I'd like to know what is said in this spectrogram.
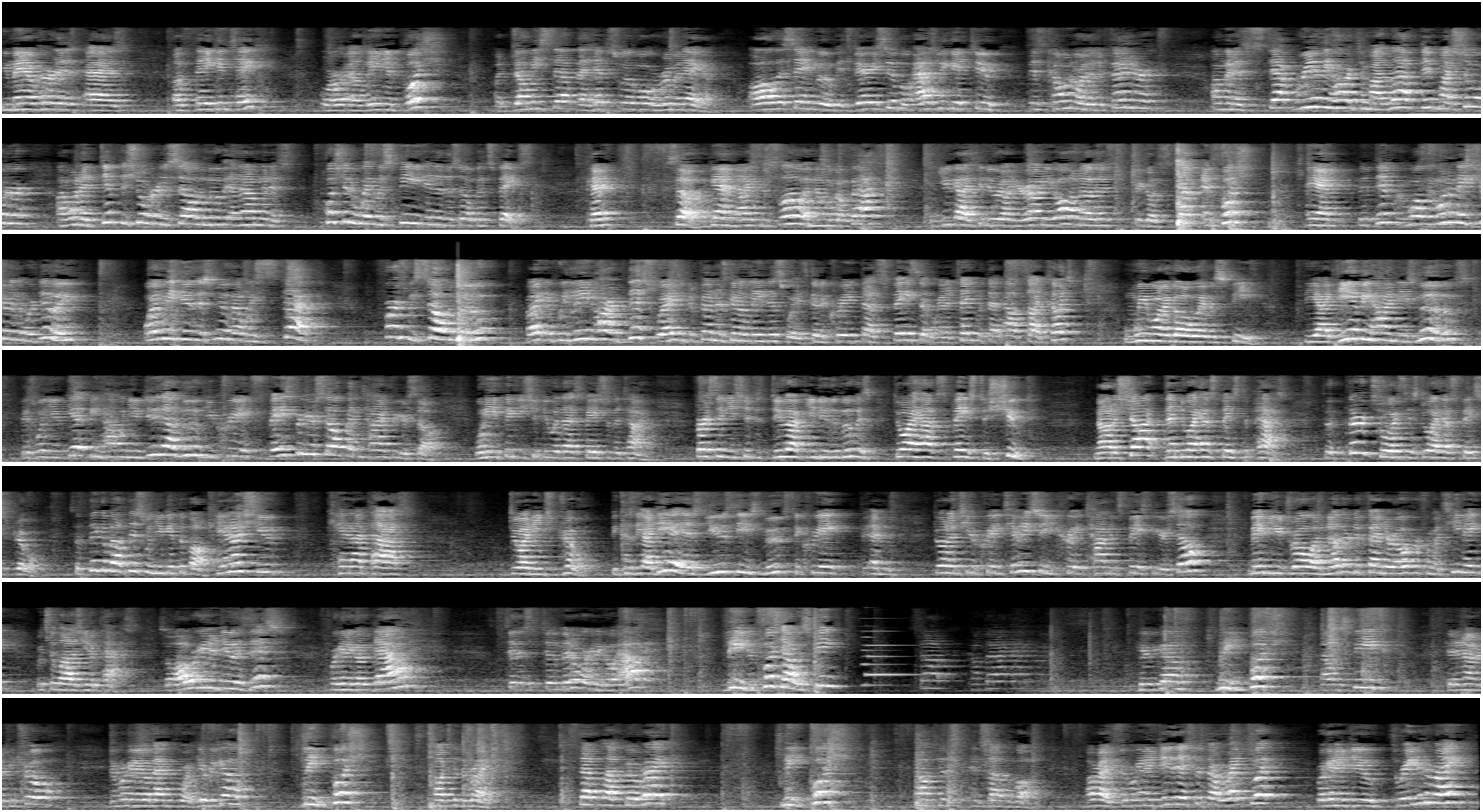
you may have heard it as a fake and take, or a lean and push, a dummy step, a hip swivel, or Rummenigge. All the same move. It's very simple. As we get to this cone or the defender, I'm going to step really hard to my left, dip my shoulder. I want to dip the shoulder to sell the move, and then I'm going to push it away with speed into this open space. Okay? So, again, nice and slow, and then we'll go fast. And you guys can do it on your own. You all know this. We go step and push. And the different, what we want to make sure that we're doing, when we do this move and we step, first we sell the move, right? If we lean hard this way, the defender's going to lean this way. It's going to create that space that we're going to take with that outside touch. We want to go away with speed. The idea behind these moves is when you get behind, when you do that move, you create space for yourself and time for yourself. What do you think you should do with that space or the time? First thing you should do after you do the move is, do I have space to shoot? Not a shot, then do I have space to pass? The third choice is, do I have space to dribble? So think about this when you get the ball. Can I shoot? Can I pass? Do I need to dribble? Because the idea is use these moves to create and build into your creativity so you create time and space for yourself. Maybe you draw another defender over from a teammate which allows you to pass. So all we're going to do is this. We're going to go down to, to the middle. We're going to go out, lean and push out with speed. Stop, come back. Here we go. Lean, push, out with speed. Get it under control. And we're going to go back and forth. Here we go. Lean, push, out to the right. Step left, go right. Knee push, out to the, and stop the ball. All right, so we're going to do this with our right foot. We're going to do three to the right,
